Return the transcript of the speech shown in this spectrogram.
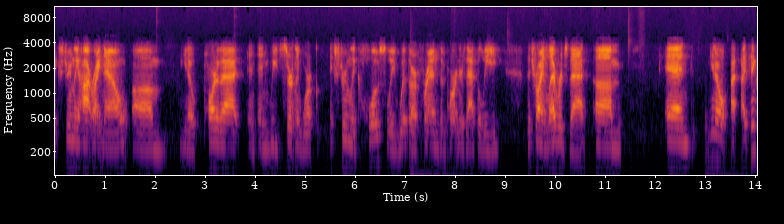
extremely hot right now. Um, you know, part of that, and, and we certainly work extremely closely with our friends and partners at the league to try and leverage that. Um, and you know, I, I think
